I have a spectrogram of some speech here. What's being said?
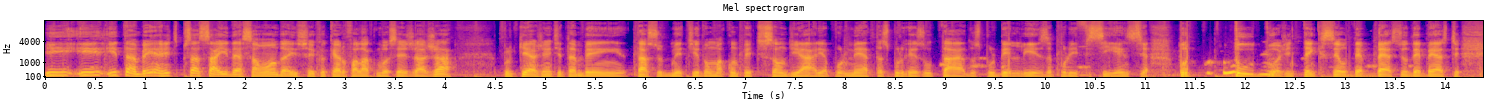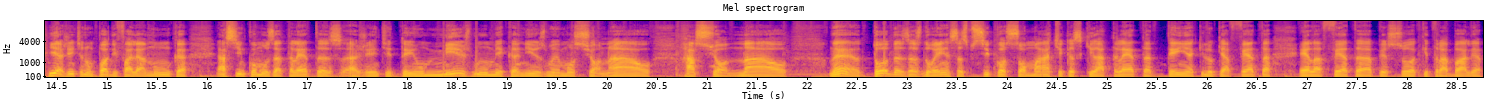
E, e, e, também a gente precisa sair dessa onda, isso é que eu quero falar com você já já, porque a gente também está submetido a uma competição diária por metas, por resultados, por beleza, por eficiência, por tudo. A gente tem que ser o the best, o the best, e a gente não pode falhar nunca. Assim como os atletas, a gente tem o mesmo mecanismo emocional, racional. Né? Todas as doenças psicossomáticas que o atleta tem, aquilo que afeta, ela afeta a pessoa que trabalha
